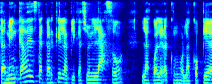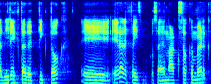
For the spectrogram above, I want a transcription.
también cabe destacar que la aplicación Lazo, la cual era como la copia directa de TikTok, eh, era de Facebook, o sea, de Mark Zuckerberg.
